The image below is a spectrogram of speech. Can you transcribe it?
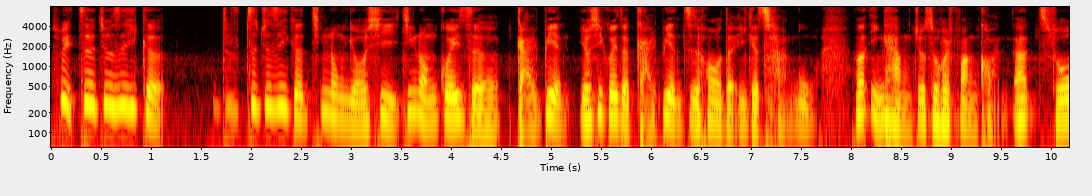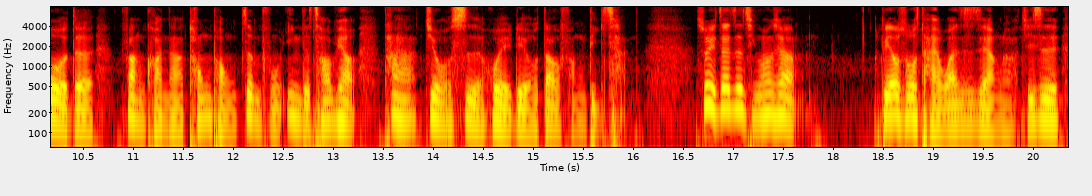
所以这就是一个，这就是一个金融游戏、金融规则改变、游戏规则改变之后的一个产物。那银行就是会放款，那所有的放款啊、通膨、政府印的钞票，它就是会流到房地产。所以在这情况下。不要说台湾是这样了，其实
